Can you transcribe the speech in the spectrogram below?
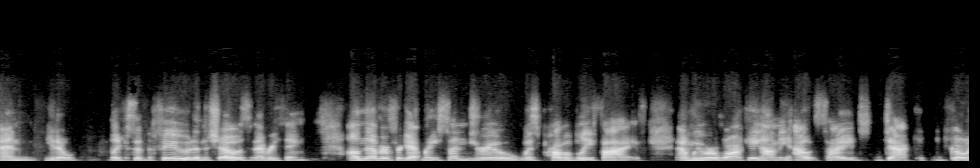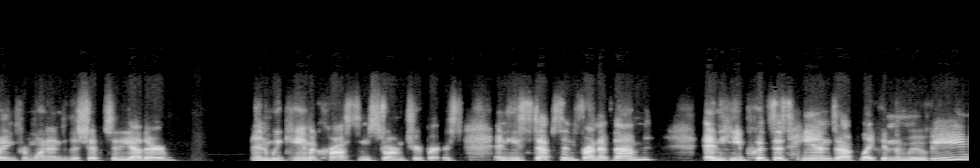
and you know, like I said, the food and the shows and everything. I'll never forget my son Drew was probably five, and we were walking on the outside deck, going from one end of the ship to the other. And we came across some stormtroopers, and he steps in front of them and he puts his hand up like in the movie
